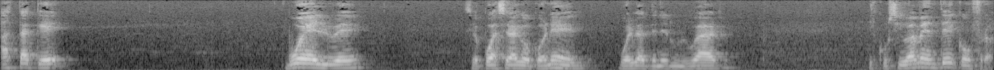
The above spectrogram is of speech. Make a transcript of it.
hasta que vuelve, se puede hacer algo con él, vuelve a tener un lugar discursivamente con Freud,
